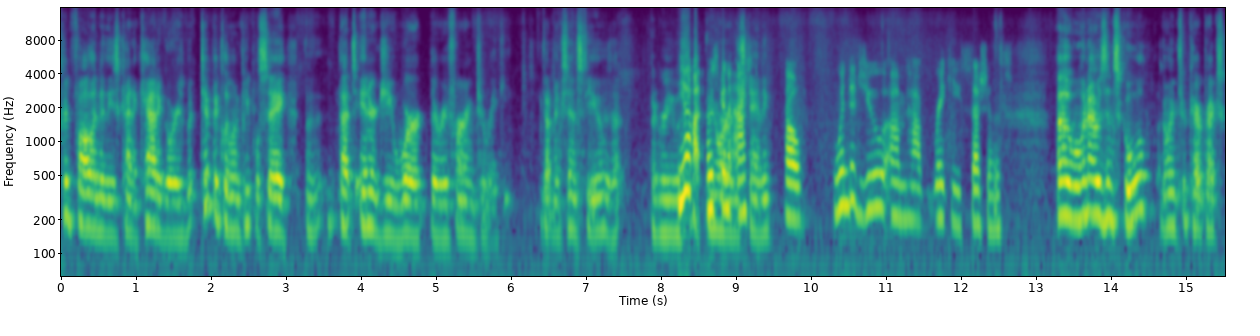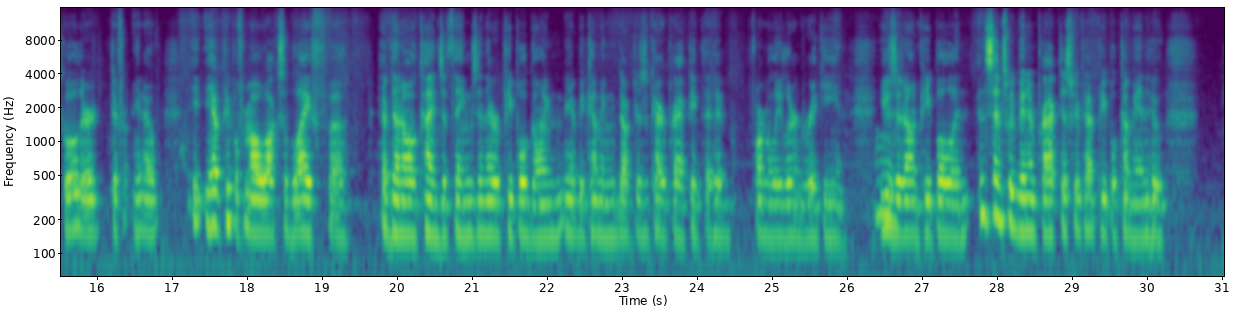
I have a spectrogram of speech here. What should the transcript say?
could fall into these kind of categories. But typically, when people say that's energy work, they're referring to Reiki. Does that make sense to you? Is that agree with yeah, I was going to ask. So, when did you um, have Reiki sessions? Uh, when I was in school, going through chiropractic school, there are different, you know, you have people from all walks of life uh, have done all kinds of things, and there were people going, you know, becoming doctors of chiropractic that had formerly learned Reiki and oh. use it on people. And, and since we've been in practice, we've had people come in who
